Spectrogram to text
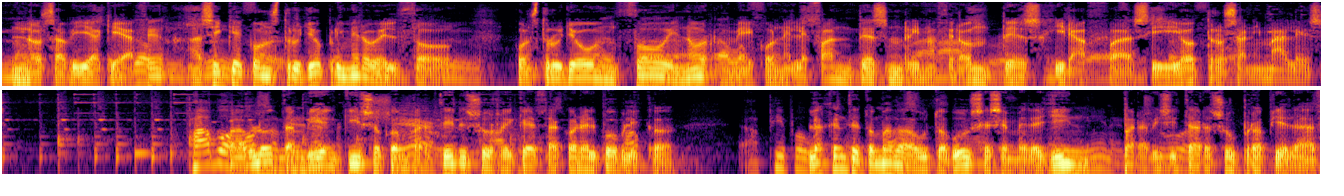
No sabía qué hacer, así que construyó primero el zoo. Construyó un zoo enorme con elefantes, rinocerontes, jirafas y otros animales. Pablo también quiso compartir su riqueza con el público. La gente tomaba autobuses en Medellín para visitar su propiedad.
